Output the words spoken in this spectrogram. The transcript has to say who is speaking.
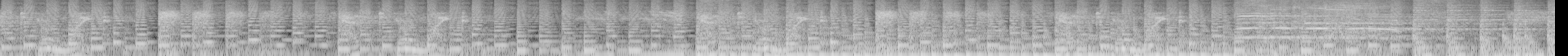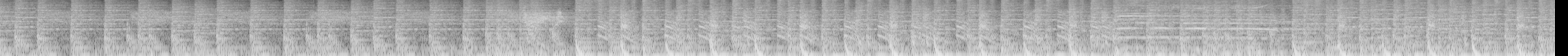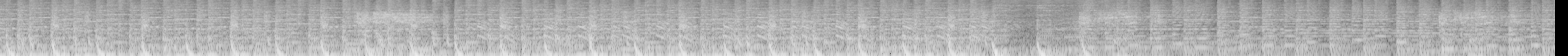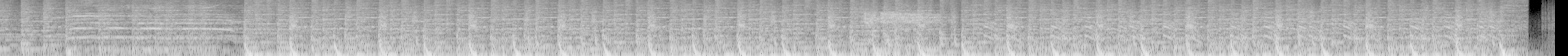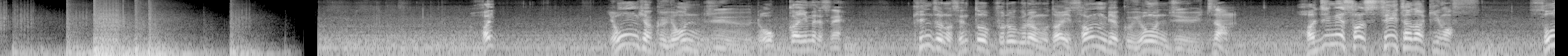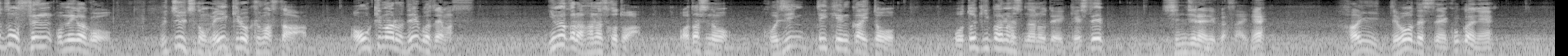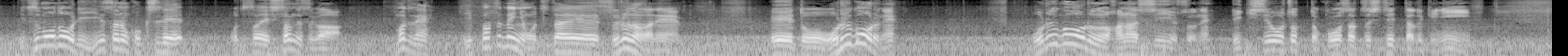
Speaker 1: Test your might.
Speaker 2: 446回目ですね。賢者の戦闘プログラム第341弾、始めさせていただきます。創造戦オメガ号、宇宙一の名記録マスター、青木丸でございます。今から話すことは、私の個人的見解と、おとぎ話なので、決して信じないでくださいね。はい。ではですね、今回ね、いつも通りインスタの告知でお伝えしたんですが、まずね、一発目にお伝えするのがね、えっ、ー、と、オルゴールね。オルゴールの話をちょっとね、歴史をちょっと考察していったときに、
